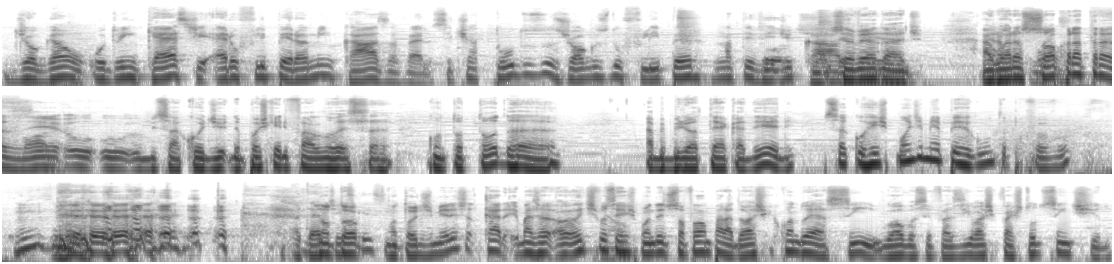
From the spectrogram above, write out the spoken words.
Diogão, o Dreamcast era o fliperama em casa, velho. Você tinha todos os jogos do flipper na TV de Putz, casa. Isso é verdade. Agora, Era só pra trazer o, o, o Bissacô, de- depois que ele falou essa. contou toda a biblioteca dele, Bissacô, responde a minha pergunta, por favor. Até não, tô, não tô desmerecendo. Cara, mas antes de você responder, deixa eu só falar uma parada. Eu acho que quando é assim, igual você fazia, eu acho que faz todo sentido.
